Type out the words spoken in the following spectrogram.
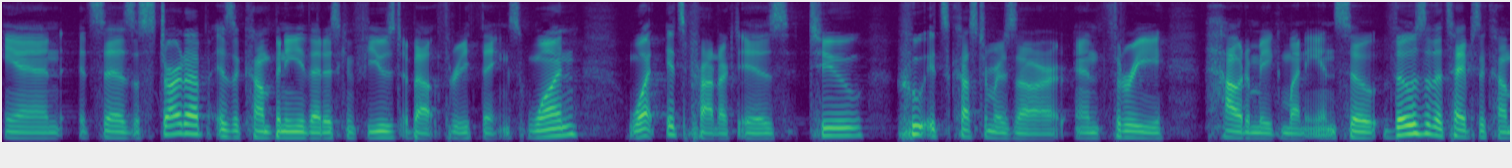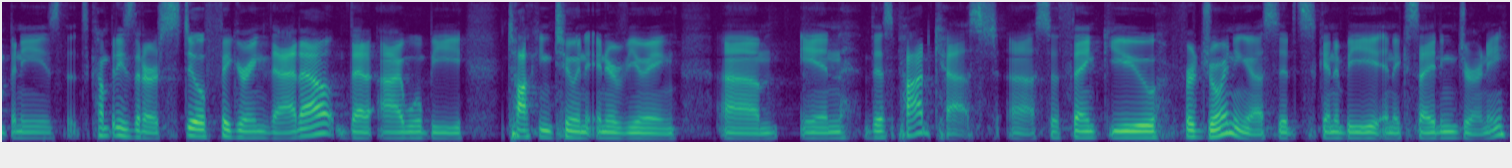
and it says A startup is a company that is confused about three things one, what its product is, two, who its customers are, and three, how to make money. And so those are the types of companies, that's companies that are still figuring that out that I will be talking to and interviewing um, in this podcast. Uh, so thank you for joining us. It's going to be an exciting journey.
